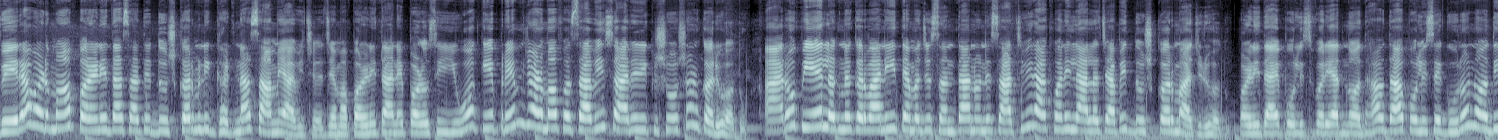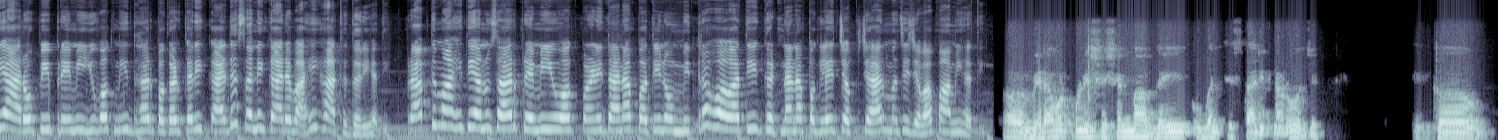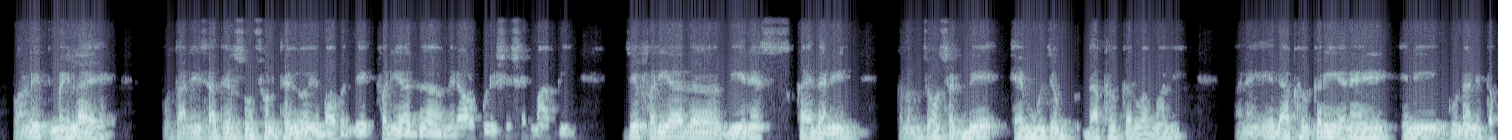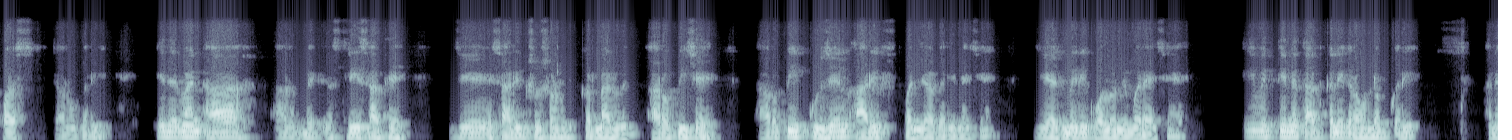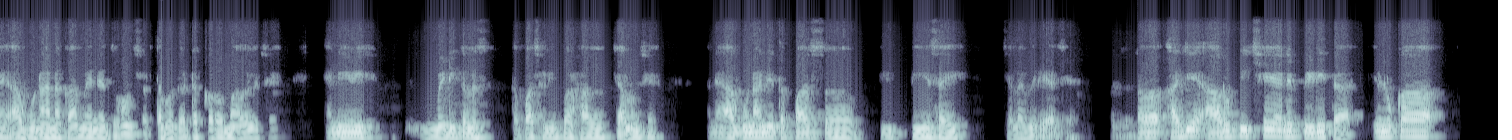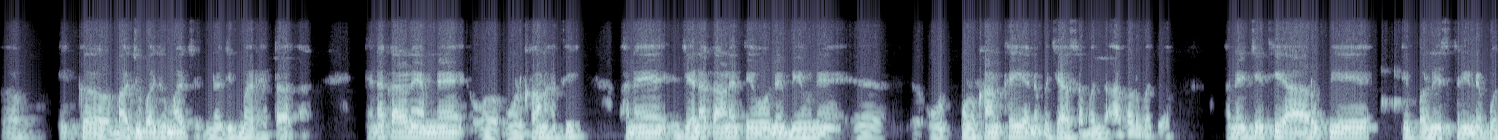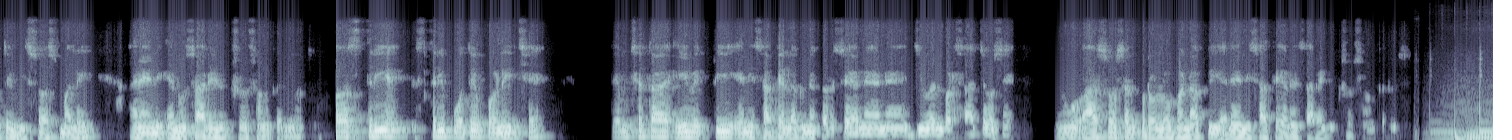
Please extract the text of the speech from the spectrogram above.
વેરાવળમાં પરણિતા સાથે દુષ્કર્મની ઘટના સામે આવી છે, જેમાં પરિણીતાને પડોશી યુવકે પ્રેમ જાળમાં ફસાવી શારીરિક શોષણ કર્યું હતું. આરોપીએ લગ્ન કરવાની તેમજ સંતાનોને સાચવી રાખવાની લાલચ આપી દુષ્કર્મ આચર્યું હતું. પરણિતાએ પોલીસ ફરિયાદ નોંધાવતા પોલીસે ગુનો નોંધી આરોપી પ્રેમી યુવકની ધરપકડ કરી કાયદેસરની કાર્યવાહી હાથ ધરી હતી. પ્રાપ્ત માહિતી અનુસાર પ્રેમી યુવક પરણિતાના પતિનો મિત્ર હોવાથી ઘટનાના પગલે ચકચાર મચી જવા પામી હતી. વેરાવળ પોલીસ સ્ટેશનમાં ગઈ ઓગણત્રીસ તારીખના રોજ એક પરણિત મહિલાએ પોતાની સાથે શોષણ થયું. એ બાબતે એક ફરિયાદ વેરાવળ પોલીસ સ્ટેશનમાં આપી. જે ફરિયાદ બીએનએસ કાયદાની કલમ ચોસઠ બે એમ મુજબ દાખલ કરવામાં આવી અને એ દાખલ કરી અને એની ગુનાની તપાસ ચાલુ કરી. એ દરમિયાન આ આ સ્ત્રી સાથે જે શારીરિક શોષણ કરનાર આરોપી છે, આરોપી કુઝેલ આરિફ પંજા કરીને છે, જે અજમેરી કોલોનીમાં રહે છે. એ વ્યક્તિને તાત્કાલિક રાઉન્ડ કરી અને આ ગુનાના કામે એને ધોરણસર તબક અટક કરવામાં આવેલ છે. એની મેડિકલ તપાસણી પર હાલ ચાલુ છે અને આ ગુનાની તપાસ પીએસઆઈ ચલાવી રહ્યા છે. આ જે આરોપી છે અને પીડિતા એ લોકો એક બાજુ બાજુમાં જ નજીકમાં રહેતા હતા. એના કારણે એમને ઓળખાણ હતી અને જેના કારણે તેઓને બેઉને ઓળખાણ થઈ અને પછી આ સંબંધ આગળ વધ્યો. અને જેથી આ આરોપીએ એ પરણિત સ્ત્રીને પોતે વિશ્વાસમાં લઈ અને એની- એનું શારીરિક શોષણ કર્યું હતું. સ્ત્રી સ્ત્રી પોતે પરણિત છે. તેમ છતાં એ વ્યક્તિ એની સાથે લગ્ન કરશે અને એને જીવનભર સાચવશે એવું આશ્વાસન, પ્રલોભન આપી અને એની સાથે એણે શારીરિક શોષણ કર્યું છે.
